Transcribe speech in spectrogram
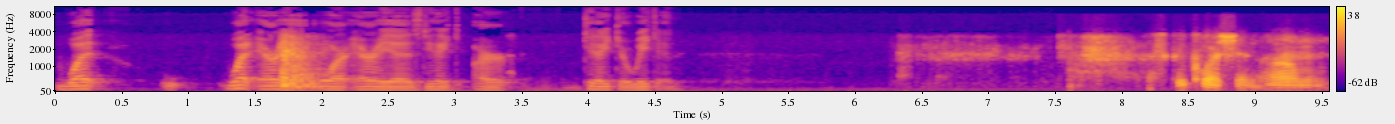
what what area or areas do you think are do you think you're weak in? That's a good question. Um,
